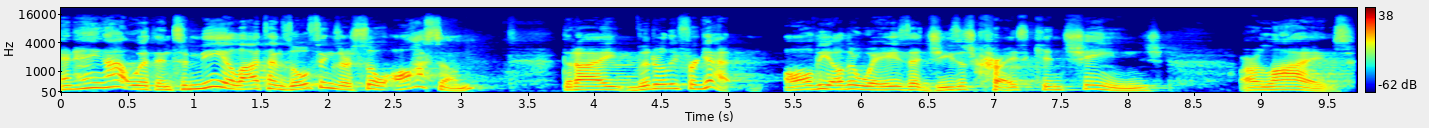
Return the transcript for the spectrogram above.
and hang out with. And to me, a lot of times those things are so awesome that I literally forget all the other ways that Jesus Christ can change our lives.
